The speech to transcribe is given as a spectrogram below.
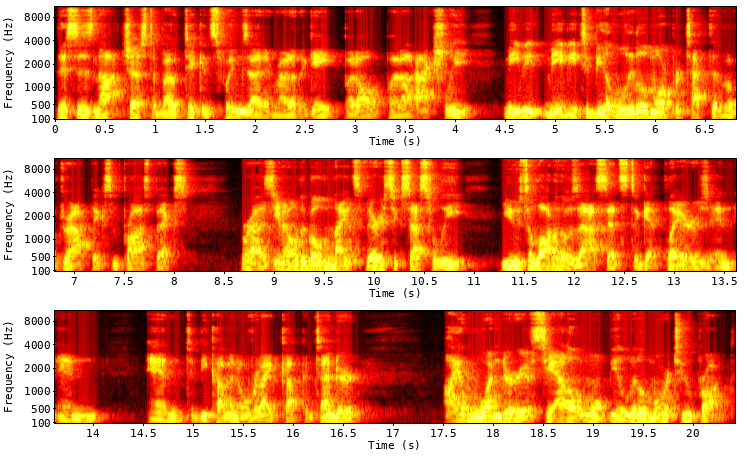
this is not just about taking swings at it right out of the gate, but all, but actually maybe maybe to be a little more protective of draft picks and prospects. Whereas you know the Golden Knights very successfully used a lot of those assets to get players and and and to become an overnight cup contender. I wonder if Seattle won't be a little more two pronged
